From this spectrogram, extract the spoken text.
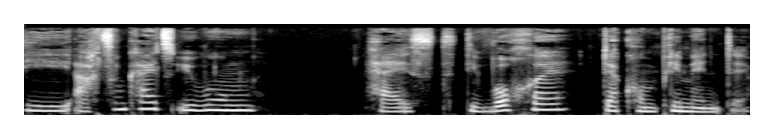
Die Achtsamkeitsübung heißt die Woche der Komplimente.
